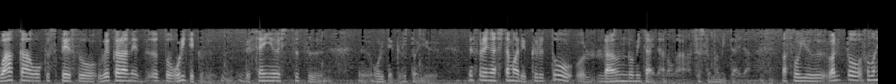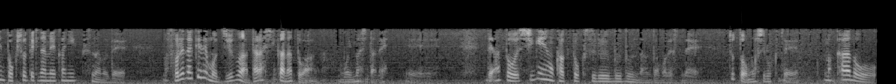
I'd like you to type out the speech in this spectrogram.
ワーカーを置くスペースを上からね、ずっと降りてくる。で、占有しつつ、降りてくるという、でそれが下まで来ると、ラウンドみたいなのが進むみたいな、まあ、そういう割とその辺特徴的なメカニクスなので、それだけでも十分新しいかなとは思いましたね。えー、であと、資源を獲得する部分なんかもですね、ちょっと面白くて、まあ、カードを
